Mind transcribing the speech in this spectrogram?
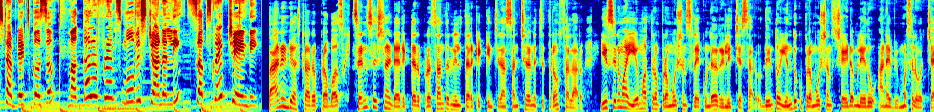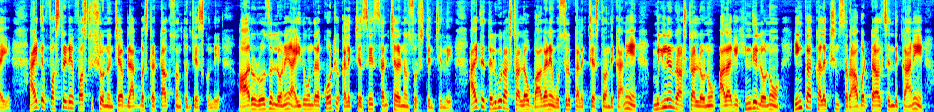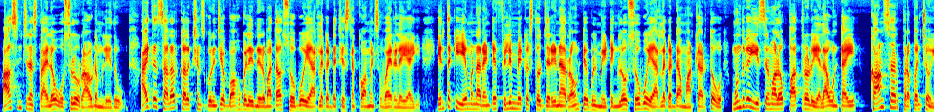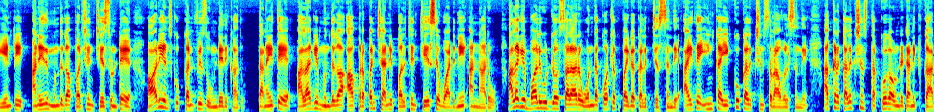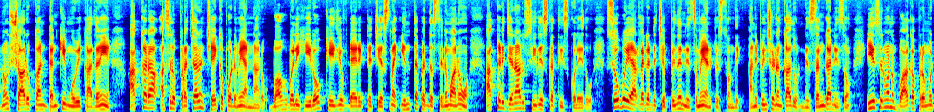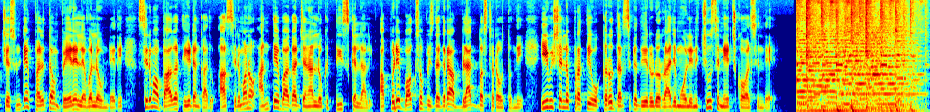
Latest updates కోసం మా colour frames Movies ఛానల్ని సబ్స్క్రైబ్ చేయండి. Pan India star Prabhas sensational director Prashanth Neel తెరకెక్కించిన సంచలన చిత్రం సలార్. ఈ సినిమా ఏమాత్రం ప్రమోషన్స్ లేకుండా రిలీజ్ చేశారు. దీంతో ఎందుకు ప్రమోషన్స్ చేయడం లేదు అనే విమర్శలు వచ్చాయి. అయితే ఫస్ట్ డే ఫస్ట్ షో నుంచే బ్లాక్ బస్టర్ టాక్ సొంతం చేసుకుంది. ఆరు రోజుల్లోనే ఐదు వందల కోట్లు కలెక్ట్ చేసి సంచలనం సృష్టించింది. అయితే తెలుగు రాష్ట్రాల్లో బాగానే వసూలు కలెక్ట్ చేస్తోంది కానీ మిగిలిన రాష్ట్రాల్లోనూ అలాగే హిందీలోనూ ఇంకా కలెక్షన్స్ రాబట్టాల్సింది కానీ ఆశించిన స్థాయిలో వసూలు రావడం లేదు. అయితే సలార్ కలెక్షన్స్ గురించి బాహుబలి నిర్మాత సోబో యార్లగడ్డ చేసిన కామెంట్స్ వైరల్ అయ్యాయి. ఇంతకీ ఏమన్నారంటే ఫిల్మ్ మేకర్స్తో జరిగిన రౌండ్ టేబుల్ మీటింగ్లో సోబో యార్లగడ్డ మాట్లాడుతూ ముందుగా ఈ సినిమాలో పాత్రలు ఎలా ఉంటాయి కాన్సార్ ప్రపంచం ఏంటి అనేది ముందుగా పరిచయం చేస్తుంటే ఆడియన్స్కు కన్ఫ్యూజ్ ఉండేది కాదు. తనైతే అలాగే ముందుగా ఆ ప్రపంచాన్ని పరిచయం చేసేవాడిని అన్నారు. అలాగే బాలీవుడ్లో సలార్ వంద కోట్లకు పైగా కలెక్ట్ చేస్తుంది అయితే ఇంకా ఎక్కువ కలెక్షన్స్ రావాల్సింది. అక్కడ కలెక్షన్స్ తక్కువగా ఉండటానికి కారణం షారుఖ్ ఖాన్ డంకీ మూవీ కాదని అక్కడ అసలు ప్రచారం చేయకపోవడమే అన్నారు. బాహుబలి హీరో కేజీఎఫ్ డైరెక్టర్ చేసిన ఇంత పెద్ద సినిమాను అక్కడి జనాలు సీరియస్గా తీసుకోలేదు. సోబోయ్ యార్లగడ్డ చెప్పింది నిజమే అనిపిస్తుంది. అనిపించడం కాదు నిజంగా నిజం. ఈ సినిమాను బాగా ప్రమోట్ చేస్తుంటే ఫలితం వేరే లెవెల్లో ఉండేది. సినిమా బాగా తీయడం కాదు ఆ సినిమాను అంతే బాగా జనాల్లోకి తీసుకెళ్ళాలి అప్పుడే బాక్స్ ఆఫీస్ దగ్గర బ్లాక్ బస్టర్ అవుతుంది. ఈ విషయంలో ప్రతి ఒక్కరూ దర్శక ధీరుడు రాజమౌళిని చూసి నేర్చుకోవాల్సిందే.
